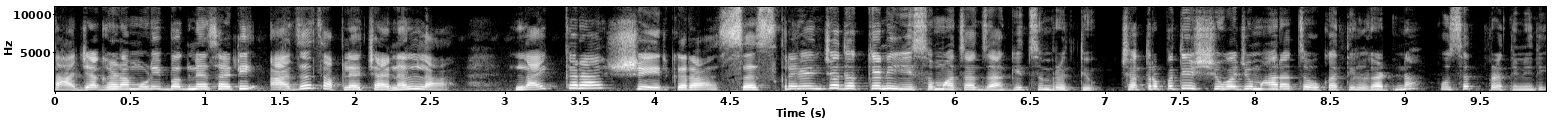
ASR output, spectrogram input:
ताज्या घडामोडी बघण्यासाठी आजच आपल्या चॅनलला लाईक करा शेअर करा सबस्क्राईब यांच्या धक्क्याने इसमाचा जागीच मृत्यू. छत्रपती शिवाजी महाराज चौकातील घटना पुसत प्रतिनिधी.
